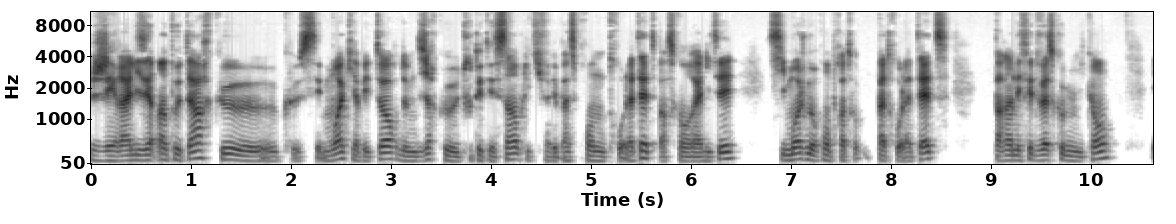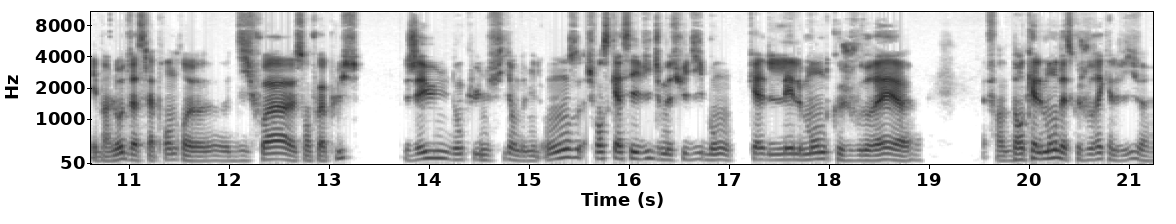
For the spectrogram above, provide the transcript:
j'ai réalisé un peu tard que, que c'est moi qui avais tort de me dire que tout était simple et qu'il fallait pas se prendre trop la tête, parce qu'en réalité, si moi je me prends pas trop, la tête, par un effet de vase communicant, et ben l'autre va se la prendre dix fois, cent fois plus. J'ai eu donc une fille en 2011. Je pense qu'assez vite, je me suis dit bon, quel est le monde que je voudrais enfin, dans quel monde est-ce que je voudrais qu'elle vive?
